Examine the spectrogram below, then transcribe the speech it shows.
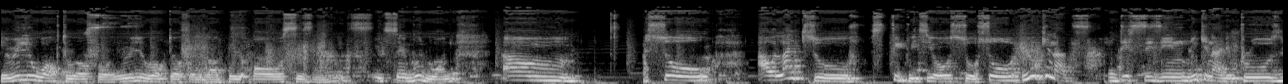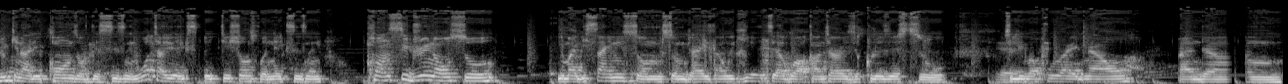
it really worked well for it really worked well for Liverpool all season. It's it's a good one. Um, so I would like to stick with you also. So looking at this season, looking at the pros, looking at the cons of the season, what are your expectations for next season? Considering also you might be signing some some guys, and we hear Thiago Alcantara is the closest to yeah. to Liverpool right now, and um,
